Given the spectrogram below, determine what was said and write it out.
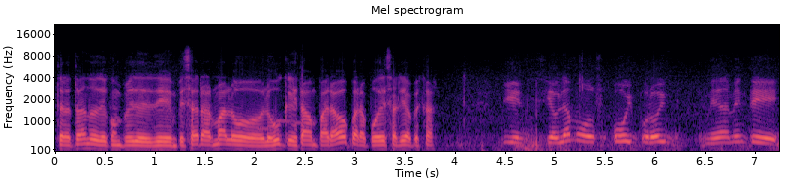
tratando de, empezar a armar los, buques que estaban parados para poder salir a pescar. Bien, si hablamos hoy por hoy, inmediatamente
